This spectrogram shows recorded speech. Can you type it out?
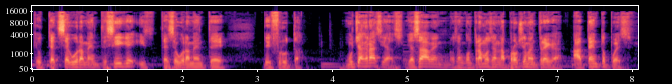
que usted seguramente sigue y usted seguramente disfruta. Muchas gracias, ya saben, nos encontramos en la próxima entrega. Atento pues.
